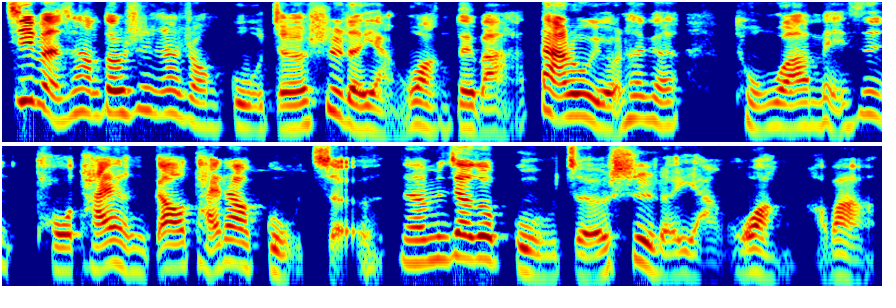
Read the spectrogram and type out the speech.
基本上都是那种骨折式的仰望，对吧？大陆有那个图啊，每次头抬很高，抬到骨折，他们叫做骨折式的仰望，好不好？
